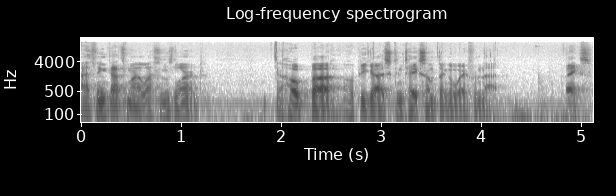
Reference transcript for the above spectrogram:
I think that's my lessons learned. I hope, uh, hope you guys can take something away from that. Thanks.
